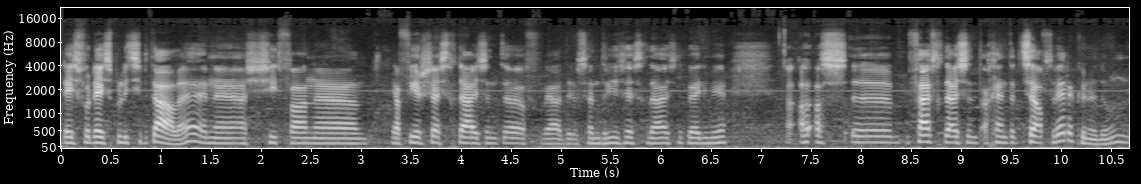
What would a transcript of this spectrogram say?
deze, voor deze politie betalen. Hè? En eh, als je ziet van eh, ja, 64.000, eh, of ja, er zijn 63.000, ik weet niet meer. Als eh 50.000 agenten hetzelfde werk kunnen doen.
